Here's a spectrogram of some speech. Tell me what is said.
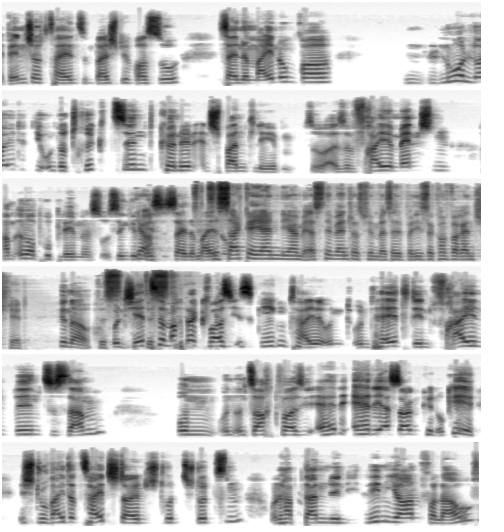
Avengers-Teilen zum Beispiel war es so, seine Meinung war, nur Leute, die unterdrückt sind, können entspannt leben. So, also freie Menschen haben immer Probleme, so sinngemäß ja, ist seine Meinung. Das sagt er ja, in, ja im ersten Avengers-Film, als er bei dieser Konferenz steht. Genau. Das, und jetzt das, macht er quasi das Gegenteil und, und hält den freien Willen zusammen um, und, und sagt quasi, er hätte, er hätte ja sagen können, okay, ich tu weiter Zeitstein stutzen und hab dann den linearen Verlauf,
